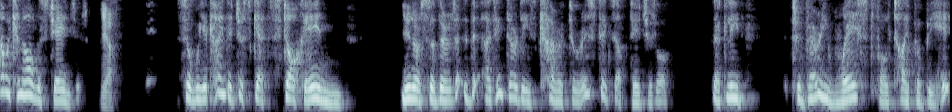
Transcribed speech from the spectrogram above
oh, we can always change it. Yeah. So we kind of just get stuck in, you know. So there, I think there are these characteristics of digital that lead to very wasteful type of beha-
